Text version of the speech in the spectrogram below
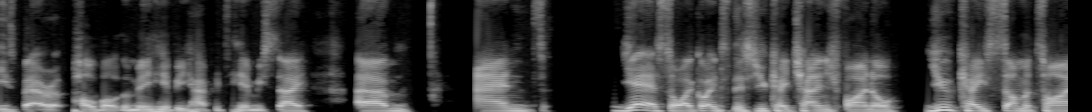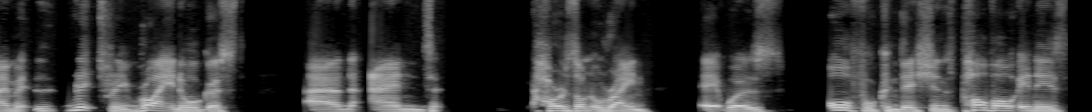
He's better at pole vault than me. He'd be happy to hear me say. Um, and yeah, so I got into this UK Challenge final. UK summertime, literally right in August, and and horizontal rain. It was awful conditions. Pole vaulting is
